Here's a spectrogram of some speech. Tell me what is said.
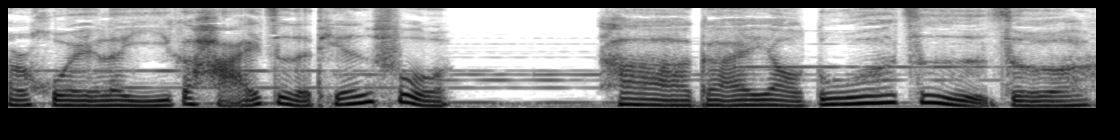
而毁了一个孩子的天赋，他该要多自责。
